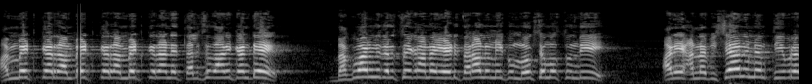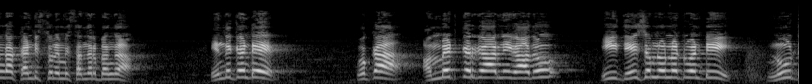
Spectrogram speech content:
అంబేద్కర్ అంబేద్కర్ అంబేద్కర్ అనే తెలిసేదానికంటే భగవాన్ని తెలిసే కానీ ఏడు తరాలు మీకు మోక్షం వస్తుంది అని అన్న విషయాన్ని మేము తీవ్రంగా ఖండిస్తున్నాం ఈ సందర్భంగా. ఎందుకంటే ఒక అంబేద్కర్ గారిని కాదు ఈ దేశంలో ఉన్నటువంటి నూట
